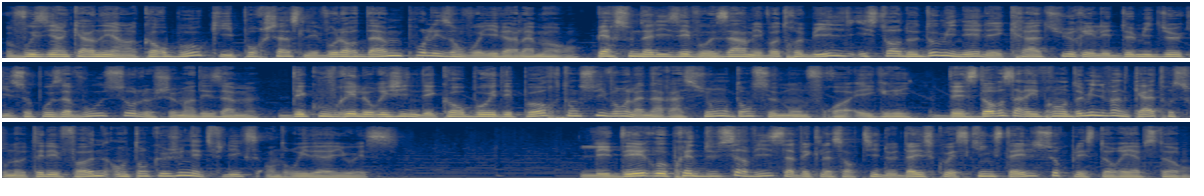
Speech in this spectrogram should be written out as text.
Vous y incarnez un corbeau qui pourchasse les voleurs d'âmes pour les envoyer vers la mort. Personnalisez vos armes et votre build histoire de dominer les créatures et les demi-dieux qui s'opposent à vous sur le chemin des âmes. Découvrez l'origine des corbeaux et des portes en suivant la narration dans ce monde froid et gris. Death Doors arrivera en 2024 sur nos téléphones en tant que jeu Netflix, Android et iOS. Les dés reprennent du service avec la sortie de Dice Quest King's Tale sur Play Store et App Store.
